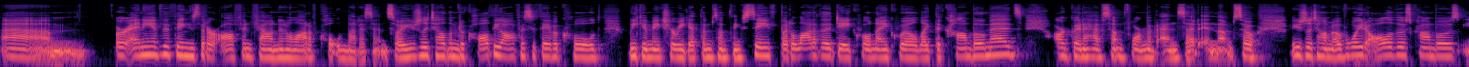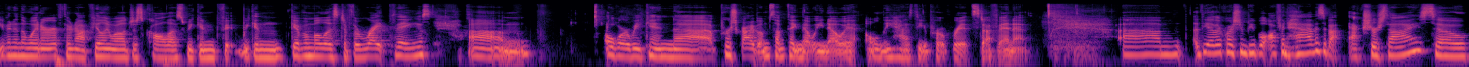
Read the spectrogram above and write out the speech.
um, or any of the things that are often found in a lot of cold medicine. So I usually tell them to call the office if they have a cold. We can make sure we get them something safe. But a lot of the Dayquil, NyQuil, like the combo meds, are going to have some form of NSAID in them. So I usually tell them to avoid all of those combos, even in the winter. If they're not feeling well, just call us. We can we can give them a list of the right things. Um, or we can uh, prescribe them something that we know it only has the appropriate stuff in it. Um, the other question people often have is about exercise. So,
